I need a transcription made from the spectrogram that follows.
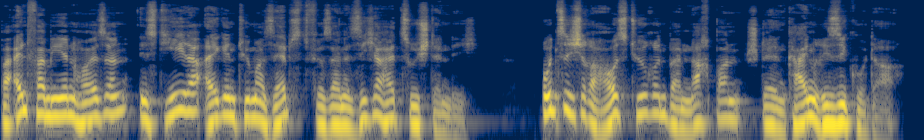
Bei Einfamilienhäusern ist jeder Eigentümer selbst für seine Sicherheit zuständig. Unsichere Haustüren beim Nachbarn stellen kein Risiko dar.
